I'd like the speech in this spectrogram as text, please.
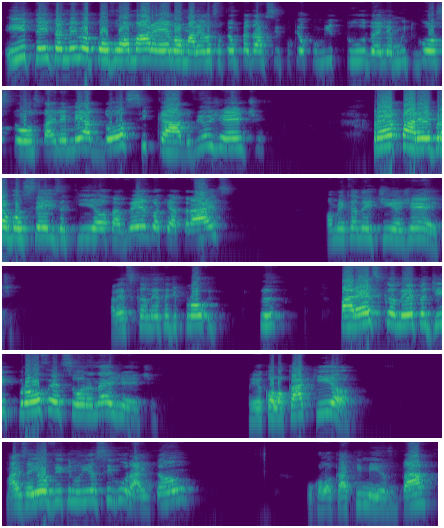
E tem também, meu povo, o amarelo. O amarelo só tem um pedacinho porque eu comi tudo. Ele é muito gostoso, tá? Ele é meio adocicado, viu, gente? Preparei para vocês aqui, ó. Tá vendo aqui atrás? Ó, minha canetinha, gente. Parece caneta de... Pro... Parece caneta de professora, né, gente? Eu ia colocar aqui, ó. Mas aí eu vi que não ia segurar, então vou colocar aqui mesmo, tá?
